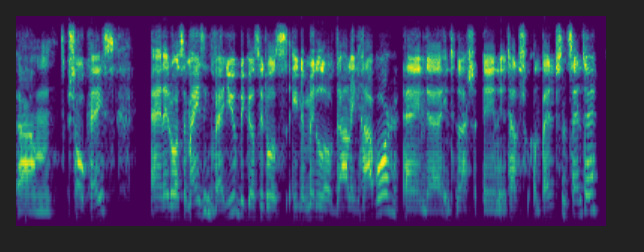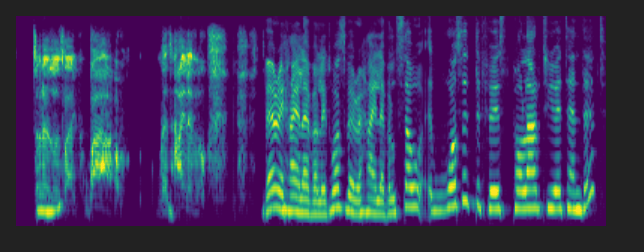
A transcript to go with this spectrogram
um, showcase and it was amazing venue because it was in the middle of Darling Harbour and uh, international in International Convention Center. So that was like wow, but high level. Very high level. It was very high level. So, was it the first Polart you attended?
